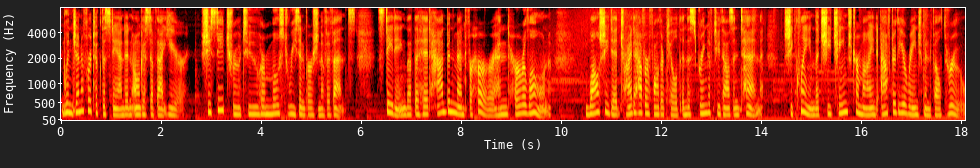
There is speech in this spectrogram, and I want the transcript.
When Jennifer took the stand in August of that year, she stayed true to her most recent version of events, stating that the hit had been meant for her and her alone. While she did try to have her father killed in the spring of 2010, she claimed that she changed her mind after the arrangement fell through.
